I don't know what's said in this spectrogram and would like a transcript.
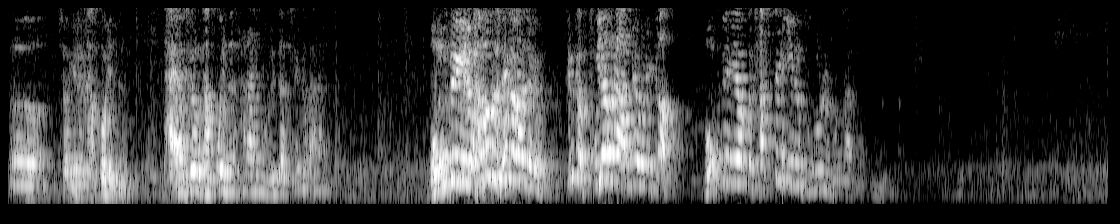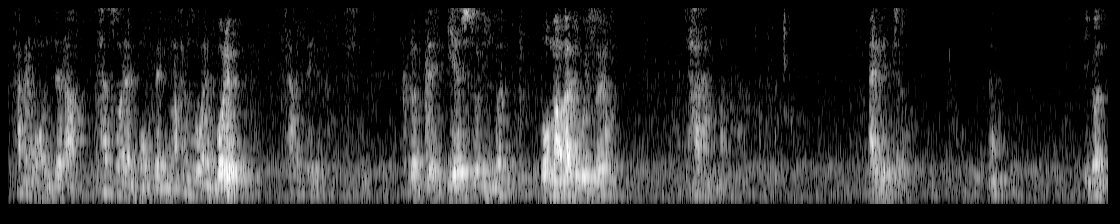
어, 저기를 갖고 있는 다양성을 갖고 있는 하나님을 우리가 생각 안 합니다. 몽둥이를 한 번도 생각 안 해요. 그러니까 구약을 안 배우니까 몽둥이하고 작대기를 구분을 못하는 거예요. 하나님은 언제나 한 손에 몽둥이와 한 손에 뭐요? 작대기. 그런데 예수님은 뭐만 가지고 있어요? 사랑만. 알겠죠? 어? 이건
